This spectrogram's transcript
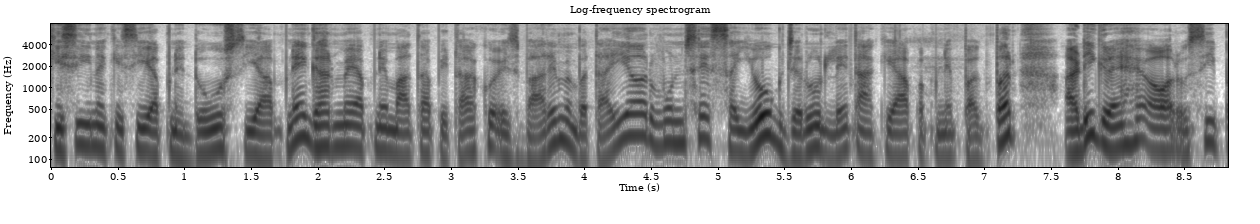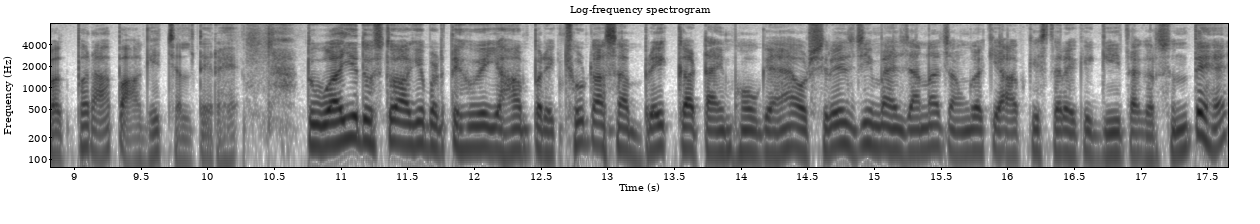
किसी न किसी अपने दोस्त या अपने घर में अपने माता पिता को इस बारे में बताइए और उनसे सहयोग ज़रूर लें ताकि आप अपने पग पर अडिग रहें और उसी पग पर आप आगे चलते रहें। तो आइए दोस्तों, आगे बढ़ते हुए यहाँ पर एक छोटा सा ब्रेक का टाइम हो गया है और सुरेश जी, मैं जानना चाहूँगा कि आप किस तरह के गीत अगर सुनते हैं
